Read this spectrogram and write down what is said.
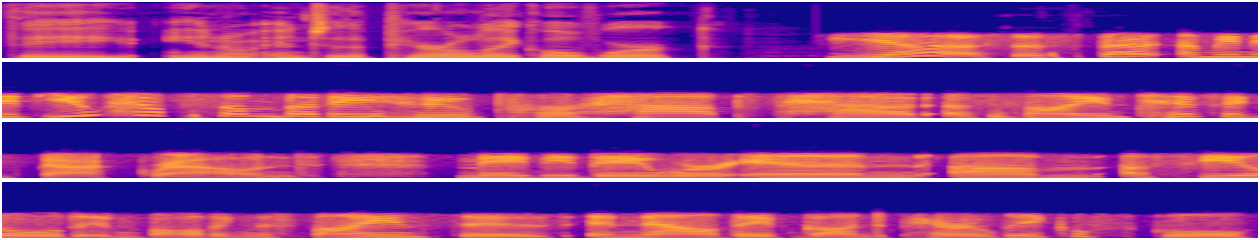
the, you know, into the paralegal work? Yes, I mean, if you have somebody who perhaps had a scientific background, maybe they were in um, a field involving the sciences and now they've gone to paralegal school,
